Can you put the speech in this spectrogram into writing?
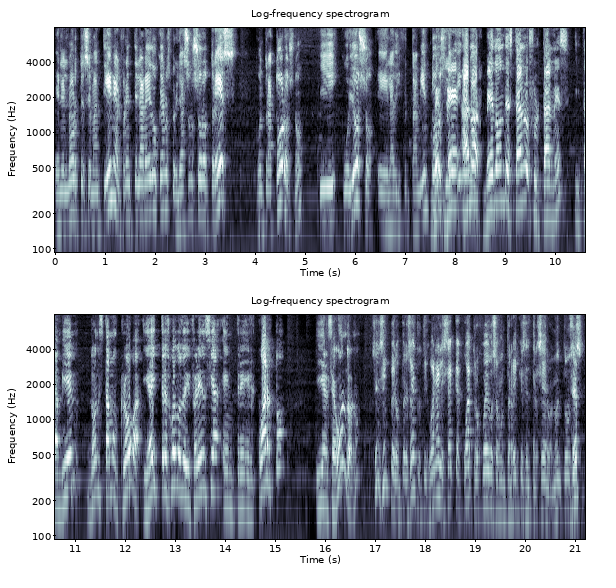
en el norte se mantiene al frente Laredo, Carlos, pero ya son solo tres contra Toros, ¿no? Y curioso, eh, la, también Toros. Ve, ve, dónde están los sultanes y también dónde está Monclova. Y hay tres juegos de diferencia entre el cuarto y el segundo, ¿no? Sí, sí, pero, pero exacto. Tijuana le saca cuatro juegos a Monterrey, que es el tercero, ¿no? Entonces,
